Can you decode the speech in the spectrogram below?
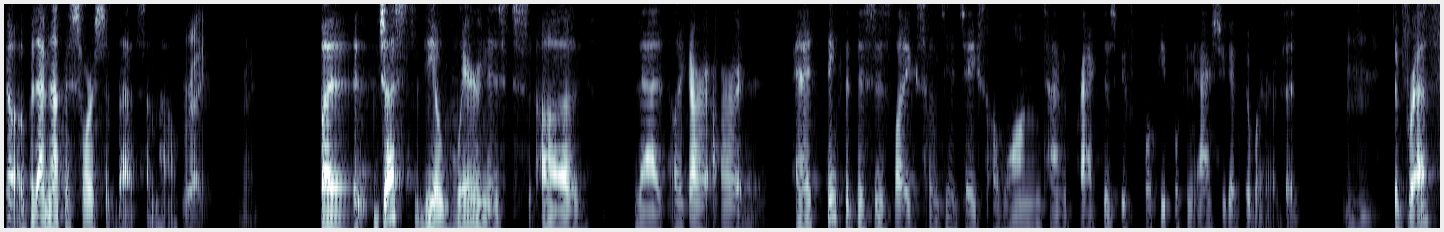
know, but I'm not the source of that somehow. Right. Right. But just the awareness of that, like our our, and I think that this is like something that takes a long time of practice before people can actually get aware of it. Mm-hmm. The breath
